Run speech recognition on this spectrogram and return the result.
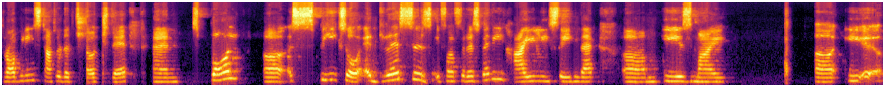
probably started a church there. And Paul uh, speaks or addresses Epaphras very highly, saying that um, he is my, uh, he, uh,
